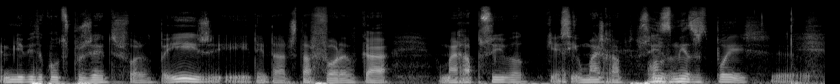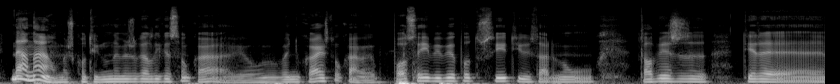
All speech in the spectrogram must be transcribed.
a minha vida com outros projetos fora do país e tentar estar fora de cá o mais rápido possível, que é assim, o mais rápido possível. 11 meses depois. eh, Não, não, mas continuo na mesma ligação cá. Eu venho cá e estou cá. Eu posso ir viver para outro sítio e estar num. Talvez eh, ter. eh,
